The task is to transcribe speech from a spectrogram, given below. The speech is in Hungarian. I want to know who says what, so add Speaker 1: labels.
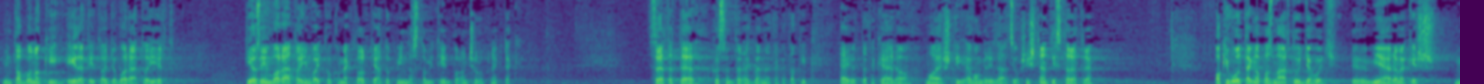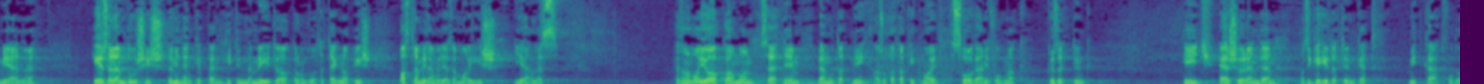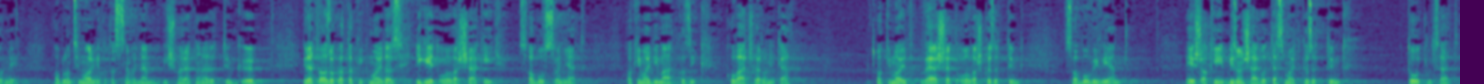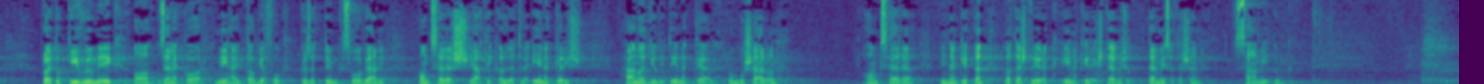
Speaker 1: mint abban, aki életét adja barátaiért. Ti az én barátaim vagytok, ha megtartjátok mindazt, amit én parancsolok nektek. Szeretettel köszöntelek benneteket, akik eljöttetek erre a ma esti evangelizációs istentiszteletre. Aki volt tegnap, az már tudja, hogy milyen remek és milyen érzelemdús is, de mindenképpen hitünkben mélyítő alkalom volt a tegnap is. Azt remélem, hogy ez a mai is ilyen lesz. Ezen a mai alkalmon szeretném bemutatni azokat, akik majd szolgálni fognak közöttünk. Így elsőrenden az ige hirdetőnket, Mitkát Fodorné Ablonci Margitot, azt hiszem, hogy nem ismeretlen előttünk ő, illetve azokat, akik majd az igét olvassák így, Szabó Szonyát, aki majd imádkozik, Kovács Veronikát, aki majd verset olvas közöttünk, Szabó Vivient, és aki bizonságot tesz majd közöttünk, Tóth Lucát. Rajtuk kívül még a zenekar néhány tagja fog közöttünk szolgálni, hangszeres játékkal, illetve énekkel is. Hánad Judit énekkel, Lombosáron hangszerrel mindenképpen, de a testvérek énekére is természetesen számítunk.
